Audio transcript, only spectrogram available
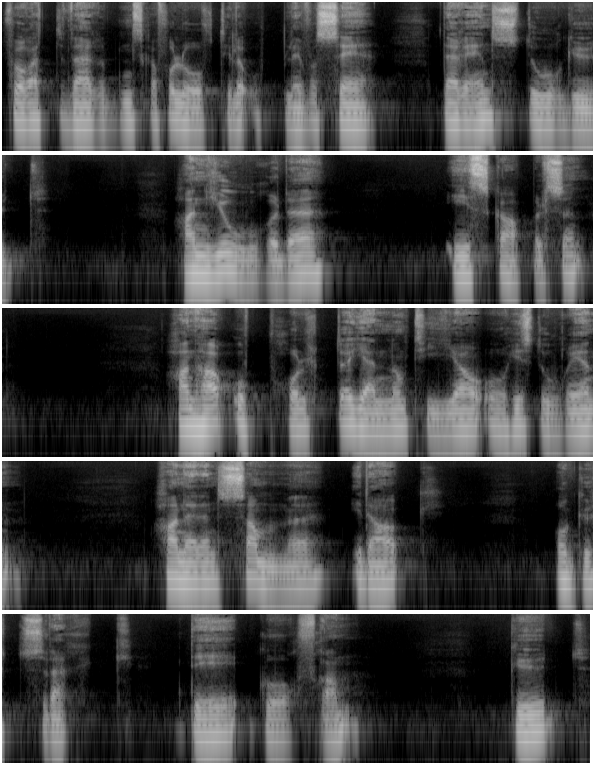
for at verden skal få lov til å oppleve og se der er en stor Gud. Han gjorde det i skapelsen. Han har oppholdt det gjennom tida og historien. Han er den samme i dag, og Guds verk, det går fram. Gud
